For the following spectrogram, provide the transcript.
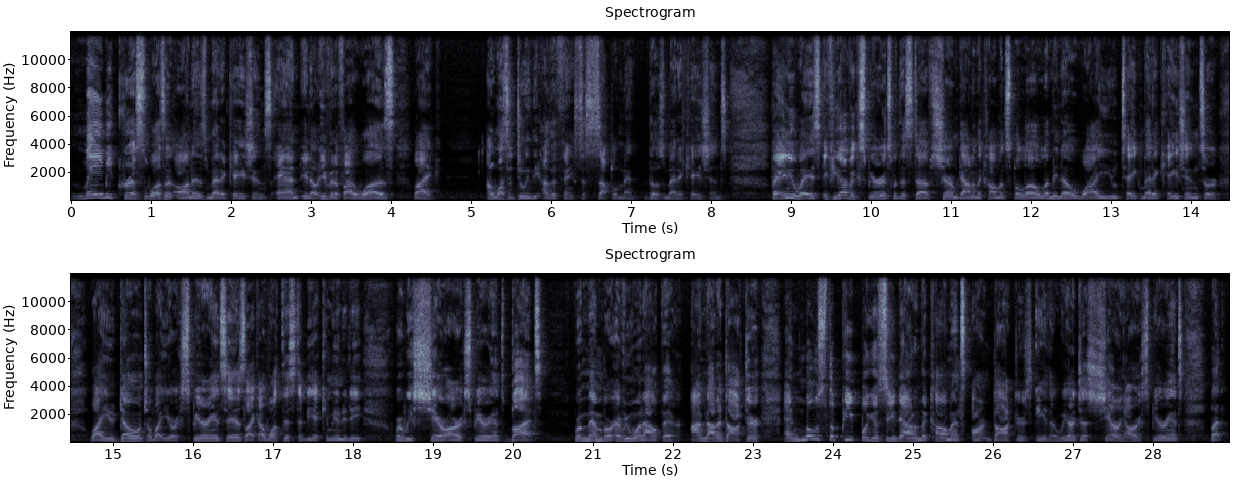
maybe Chris wasn't on his medications. And, you know, even if I was, like, I wasn't doing the other things to supplement those medications. But anyways, if you have experience with this stuff, share them down in the comments below. Let me know why you take medications or why you don't or what your experience is. Like I want this to be a community where we share our experience, but Remember, everyone out there, I'm not a doctor, and most of the people you see down in the comments aren't doctors either. We are just sharing our experience, but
